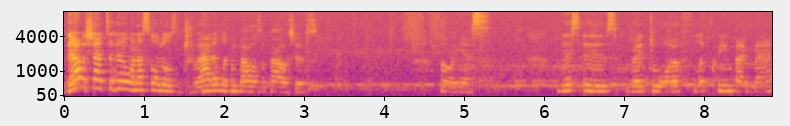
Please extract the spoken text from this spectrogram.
Then I was shot to hell when I saw those dried up looking bottles of polishes. Oh yes. This is Red Dwarf Lip Cream by MAC,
